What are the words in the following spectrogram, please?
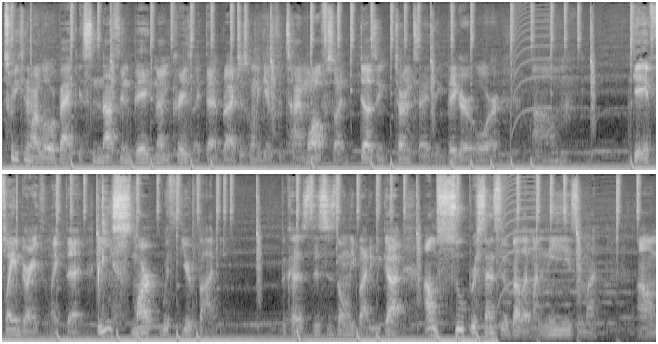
tweaking in my lower back, it's nothing big, nothing crazy like that. But I just want to give the time off so it doesn't turn into anything bigger or um, get inflamed or anything like that. Be smart with your body because this is the only body we got. I'm super sensitive about like my knees and my um,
